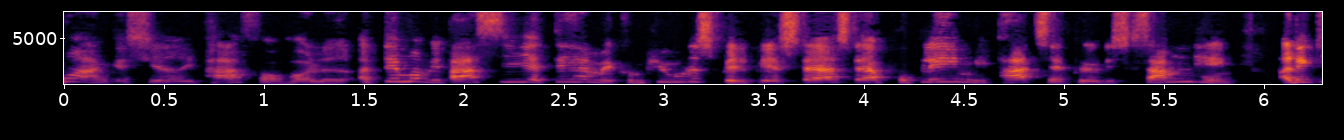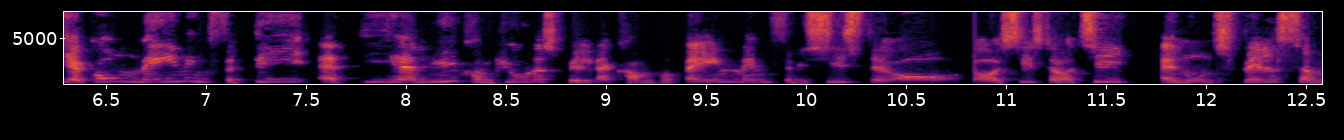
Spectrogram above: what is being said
uengageret i parforholdet. Og det må vi bare sige, at det her med computerspil bliver et større og større problem i parterapeutisk sammenhæng. Og det giver god mening, fordi at de her nye computerspil, der kommer på banen inden for de sidste år og sidste årti, er nogle spil, som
